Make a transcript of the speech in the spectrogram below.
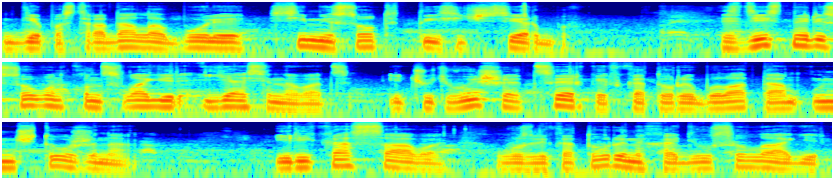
где пострадало более 700 тысяч сербов. Здесь нарисован концлагерь Ясиновац и чуть выше церковь, которая была там уничтожена. И река Сава, возле которой находился лагерь.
